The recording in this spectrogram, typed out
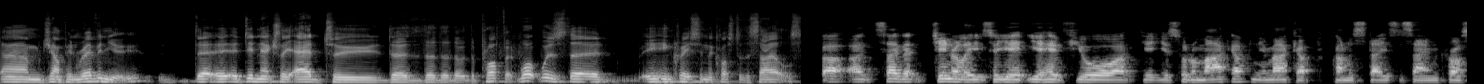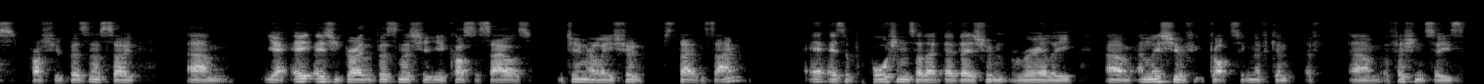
um, jump in revenue, the, it didn't actually add to the, the, the, the profit. What was the increase in the cost of the sales? Uh, I'd say that generally, so you you have your, your, your sort of markup, and your markup kind of stays the same across across your business. So um, yeah, as you grow the business, your cost of sales generally should stay the same as a proportion, so that, that they shouldn't really, um, unless you've got significant um, efficiencies,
